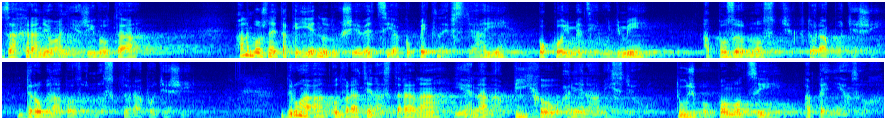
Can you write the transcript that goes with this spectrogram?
zachraňovanie života, ale možno aj také jednoduchšie veci ako pekné vzťahy, pokoj medzi ľuďmi a pozornosť, ktorá poteší. Drobná pozornosť, ktorá poteší. Druhá odvrátená strana je hnaná pýchou a nenávisťou, túžbou pomoci a peniazoch.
